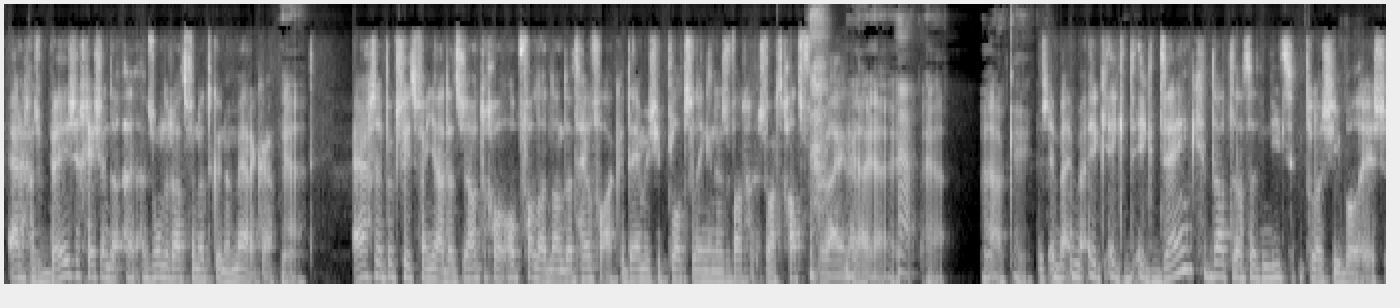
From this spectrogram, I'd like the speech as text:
ergens bezig is en dat, uh, zonder dat we het kunnen merken? Ja ergens heb ik zoiets van, ja, dat zou toch wel opvallen dan dat heel veel academici plotseling in een zwart, zwart gat verdwijnen. Ja, ja, ja. ja. ja Oké. Okay. Dus ik, ik, ik denk dat, dat het niet plausibel is.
